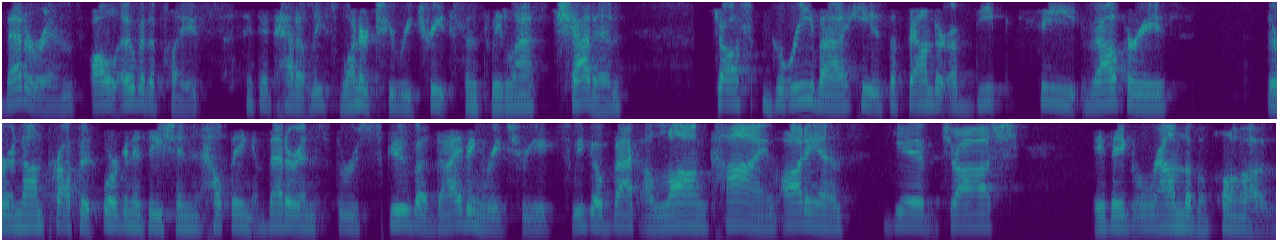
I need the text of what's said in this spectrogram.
veterans all over the place. I think they've had at least one or two retreats since we last chatted. Josh Grzywa, he is the founder of Deep Sea Valkyries. They're a nonprofit organization helping veterans through scuba diving retreats. We go back a long time. Audience, give Josh a big round of applause.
